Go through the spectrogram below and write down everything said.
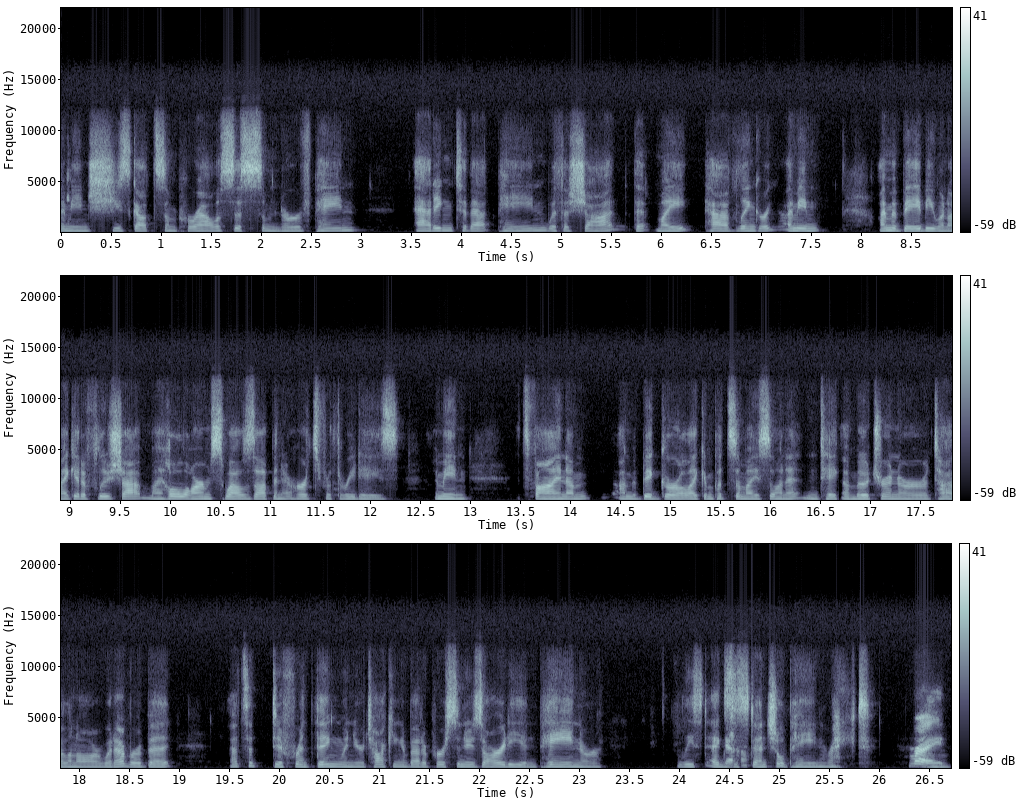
I mean, she's got some paralysis, some nerve pain. Adding to that pain with a shot that might have lingering, I mean, I'm a baby. When I get a flu shot, my whole arm swells up and it hurts for three days. I mean, it's fine. I'm I'm a big girl. I can put some ice on it and take a Motrin or a Tylenol or whatever. But that's a different thing when you're talking about a person who's already in pain or at least existential yeah. pain, right? Right. Um,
